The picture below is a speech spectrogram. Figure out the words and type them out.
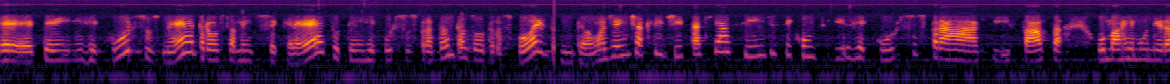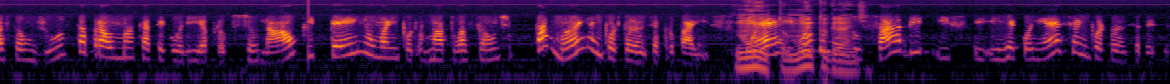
é, tem recursos né, para orçamento secreto, tem recursos para tantas outras coisas. Então, a gente acredita que é assim de se conseguir recursos para que faça uma remuneração justa para uma categoria profissional e tenha uma, uma atuação de tamanha importância para o país. Muito, né? muito todo grande. mundo sabe e, e reconhece a importância desses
